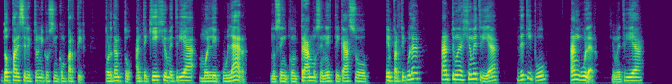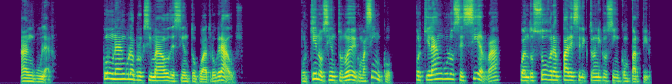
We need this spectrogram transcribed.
dos pares electrónicos sin compartir. Por lo tanto, ¿ante qué geometría molecular nos encontramos en este caso en particular? Ante una geometría de tipo angular, geometría angular, con un ángulo aproximado de 104 grados. ¿Por qué no 109,5? Porque el ángulo se cierra cuando sobran pares electrónicos sin compartir.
